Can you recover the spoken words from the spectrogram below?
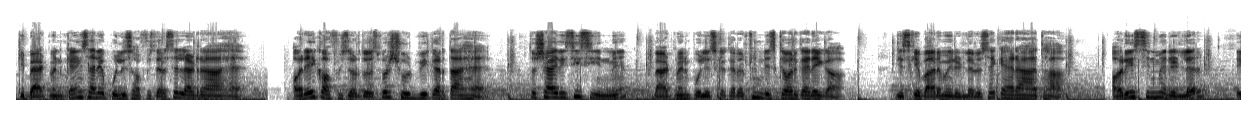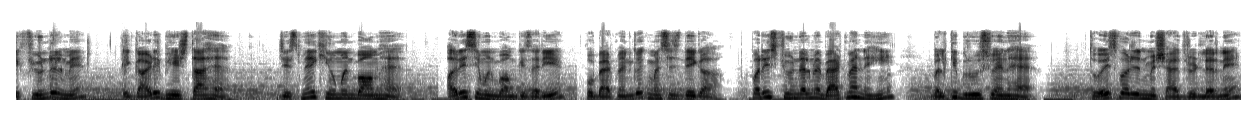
कि बैटमैन कई सारे पुलिस ऑफिसर से लड़ रहा है। और एक ऑफिसर तो उस पर शूट भी करता है। तो शायद इसी सीन में बैटमैन पुलिस का करप्शन डिस्कवर करेगा। जिसके बारे में रिडलर उसे कह रहा था। और इस सीन में रिडलर एक फ्यूनरल में एक गाड़ी भेजता है, जिसमें एक ह्यूमन बॉम्ब है। और इस ह्यूमन बॉम्ब के ज़रिए वो बैटमैन को एक मैसेज देगा। पर इस फ्यूनरल में बैटमैन नहीं, बल्कि ब्रूस वेन है। तो इस वर्जन में शायद रिडलर ने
